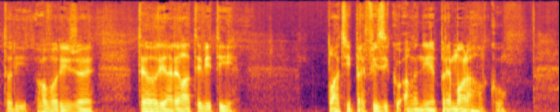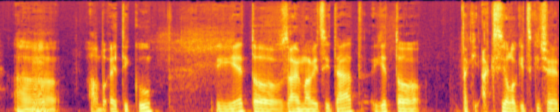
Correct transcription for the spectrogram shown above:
ktorý hovorí, že teória relativity platí pre fyziku, ale nie pre morálku. Uh, alebo etiku. Je to zaujímavý citát, je to taký axiologický, že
